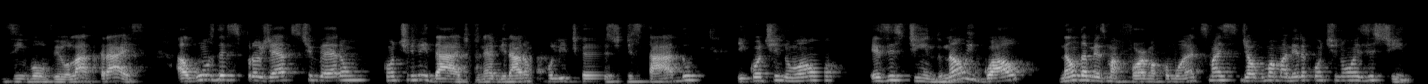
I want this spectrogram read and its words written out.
desenvolveu lá atrás, alguns desses projetos tiveram continuidade, né? viraram políticas de Estado e continuam existindo. Não igual, não da mesma forma como antes, mas de alguma maneira continuam existindo.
